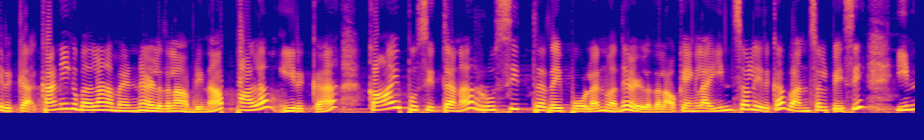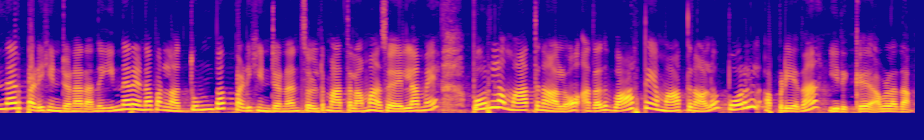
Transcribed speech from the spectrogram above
இருக்க கனிக்கு பதிலாக நம்ம என்ன எழுதலாம் அப்படின்னா பழம் இருக்க காய் புசித்தனா ருசித்ததை போலன்னு வந்து எழுதலாம். ஓகேங்களா இன்சொல் இருக்க வன்சொல் பேசி இன்னர் படுகின்றனர். அந்த இன்னர் என்ன பண்ணலாம்? துன்பப்படுகின்றனர்னு சொல்லிட்டு மாற்றலாமா ஸோ எல்லாமே பொருளை மாற்றினாலும் அதாவது வார்த்தையை மாற்றினாலும் பொருள் அப்படியே தான் இருக்குது அவ்வளோதான்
